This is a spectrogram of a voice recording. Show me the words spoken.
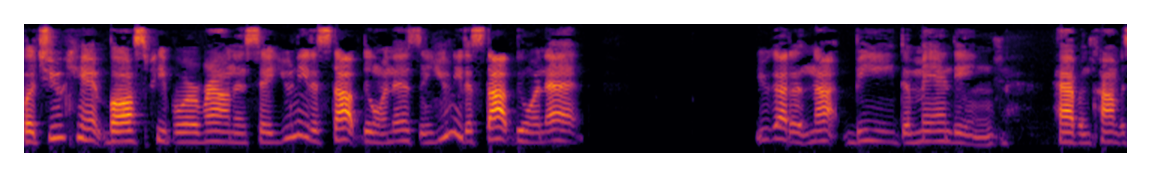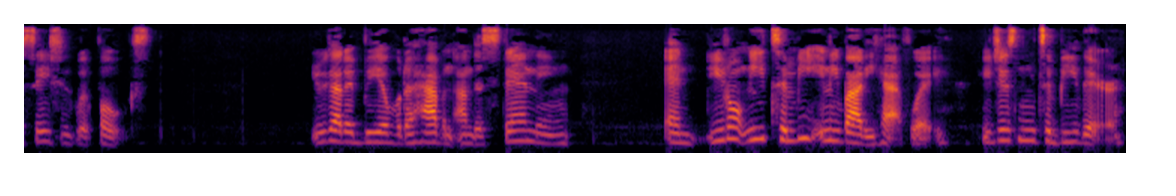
but you can't boss people around and say, you need to stop doing this and you need to stop doing that. You got to not be demanding having conversations with folks. You got to be able to have an understanding, and you don't need to meet anybody halfway. You just need to be there.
